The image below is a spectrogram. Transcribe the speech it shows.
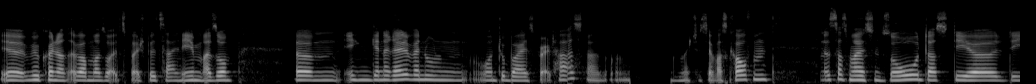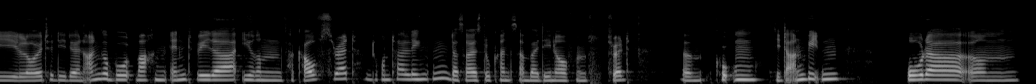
äh, wir können das einfach mal so als Beispielzahl nehmen. Also ähm, generell, wenn du ein Want-to-Buy-Thread hast, also du möchtest ja was kaufen, ist das meistens so, dass dir die Leute, die dir ein Angebot machen, entweder ihren Verkaufsthread drunter linken. Das heißt, du kannst dann bei denen auf dem Thread ähm, gucken, was die da anbieten. Oder ähm,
